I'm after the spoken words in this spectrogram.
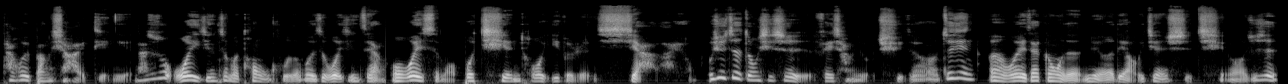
他会帮小孩点烟？”他就说：“我已经这么痛苦了，或者我已经这样，我为什么不牵拖一个人下来？”我觉得这东西是非常有趣的哦。最近，嗯，我也在跟我的女儿聊一件事情哦，就是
